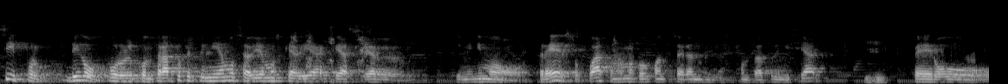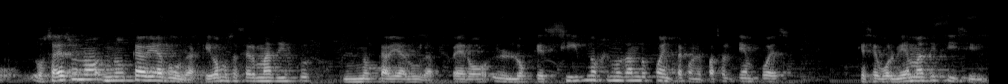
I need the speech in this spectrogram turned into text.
Sí, por, digo, por el contrato que teníamos sabíamos que había que hacer de mínimo tres o cuatro, no me acuerdo cuántos eran en el contrato inicial. Pero, o sea, eso no, nunca había duda, que íbamos a hacer más discos, no cabía duda. Pero lo que sí nos fuimos dando cuenta con el paso del tiempo es que se volvía más difícil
